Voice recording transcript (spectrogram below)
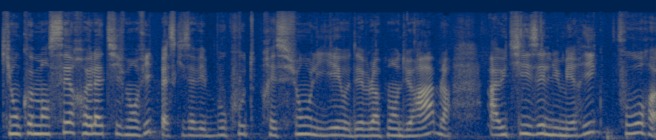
qui ont commencé relativement vite, parce qu'ils avaient beaucoup de pression liée au développement durable, à utiliser le numérique pour euh,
